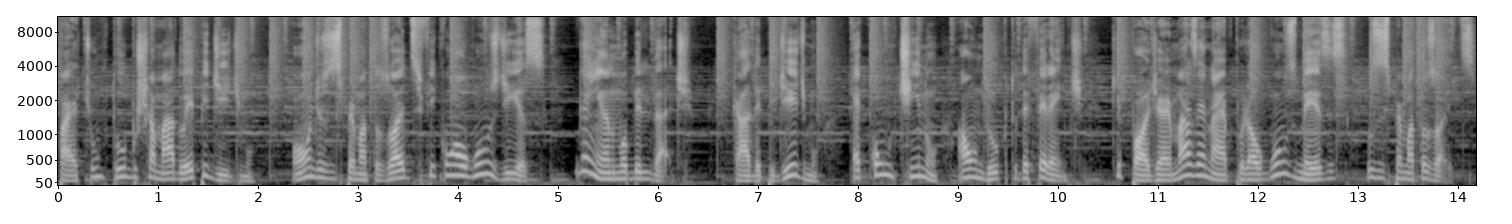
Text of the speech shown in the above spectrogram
parte um tubo chamado epidídimo, onde os espermatozoides ficam alguns dias, ganhando mobilidade. Cada epidídimo é contínuo a um ducto deferente, que pode armazenar por alguns meses os espermatozoides.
